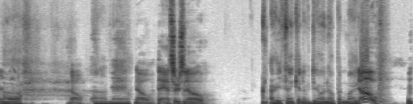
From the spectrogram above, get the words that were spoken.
Uh, No, I don't know. no. The answer is no. Are you thinking of doing open mic? No.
